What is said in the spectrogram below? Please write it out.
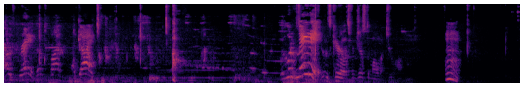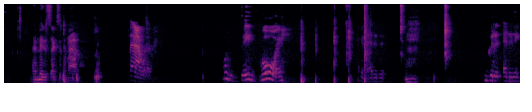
that was great. That was fun. I died. We would have made it. It was careless for just a moment too long. Mm. I made us exit to map. Ah, whatever. Oh, big boy. I can edit it. I'm good at editing.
